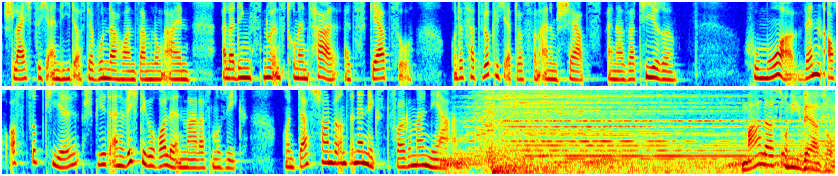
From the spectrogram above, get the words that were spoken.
schleicht sich ein Lied aus der Wunderhornsammlung ein, allerdings nur instrumental, als Scherzo. Und es hat wirklich etwas von einem Scherz, einer Satire. Humor, wenn auch oft subtil, spielt eine wichtige Rolle in Mahlers Musik. Und das schauen wir uns in der nächsten Folge mal näher an. Mahlers Universum.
